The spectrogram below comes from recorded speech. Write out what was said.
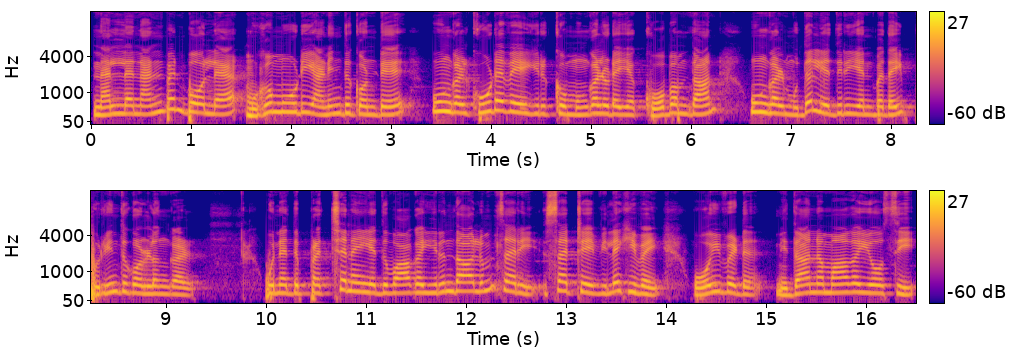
நல்ல நண்பன் போல முகமூடி அணிந்து கொண்டு உங்கள் கூடவே இருக்கும் உங்களுடைய கோபம்தான் உங்கள் முதல் எதிரி என்பதை புரிந்து கொள்ளுங்கள். உனது பிரச்சனை எதுவாக இருந்தாலும் சரி சற்றே விலகிவை ஓய்வெடு நிதானமாக யோசி.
